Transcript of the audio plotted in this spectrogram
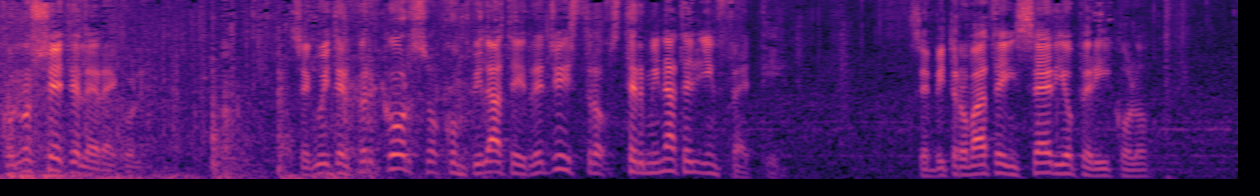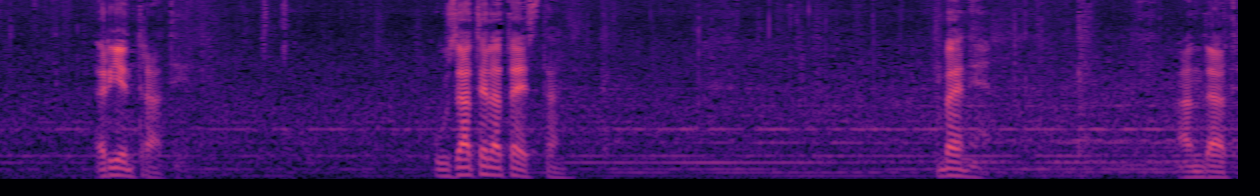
Conoscete le regole. Seguite il percorso, compilate il registro, sterminate gli infetti. Se vi trovate in serio pericolo, rientrate. Usate la testa. Bene. Andate.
